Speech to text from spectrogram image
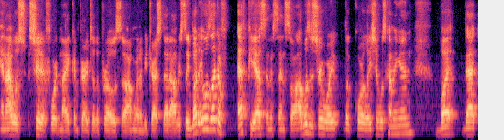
And I was shit at Fortnite compared to the pros, so I'm going to be trash at that, obviously. But it was like a FPS in a sense, so I wasn't sure where the correlation was coming in. But that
